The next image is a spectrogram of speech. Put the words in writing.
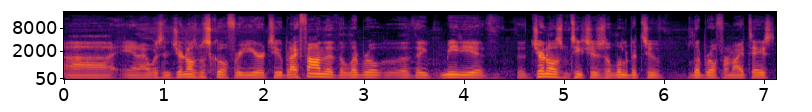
uh, and I was in journalism school for a year or two. But I found that the liberal, the media, the journalism teachers a little bit too liberal for my taste.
